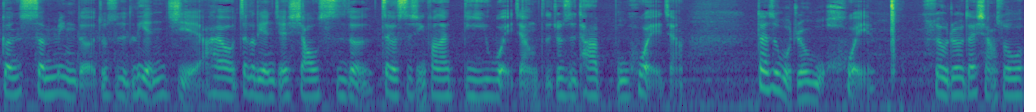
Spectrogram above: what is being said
跟生命的就是连接，还有这个连接消失的这个事情放在第一位，这样子就是他不会这样，但是我觉得我会，所以我就在想说，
